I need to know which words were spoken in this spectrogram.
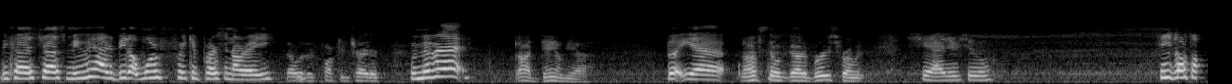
because trust me, we had to beat up one freaking person already. That was a fucking traitor. Remember that? God damn, yeah. But yeah, I've still got a bruise from it. shit, I do too. He don't talk.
